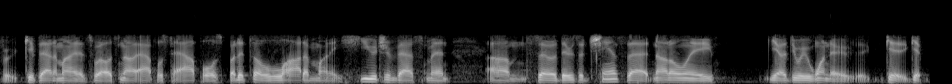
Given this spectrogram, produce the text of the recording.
for, keep that in mind as well. It's not apples to apples, but it's a lot of money, huge investment. Um, so there's a chance that not only you know do we want to get get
